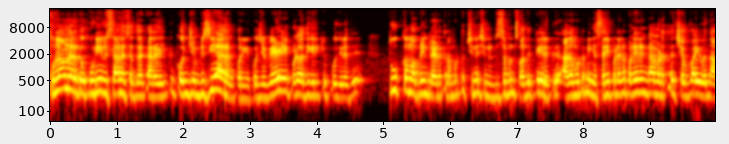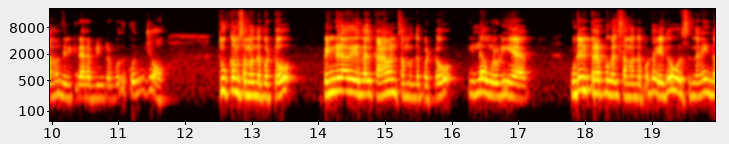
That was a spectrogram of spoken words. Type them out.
துலாமில் இருக்கக்கூடிய விசா நட்சத்திரக்காரர்களுக்கு கொஞ்சம் பிஸியாக இருக்க போகிறீங்க கொஞ்சம் வேலைப்பளு அதிகரிக்க போகிறது. தூக்கம் அப்படின்ற இடத்துல மட்டும் சின்ன சின்ன டிஸ்டர்பன்ஸ் வந்துகிட்டே இருக்குது அதை மட்டும் நீங்கள் சரி பண்ண பன்னிரெண்டாம் இடத்துல செவ்வாய் வந்து அமர்ந்திருக்கிறார் அப்படின்ற போது கொஞ்சம் தூக்கம் சம்மந்தப்பட்டோ பெண்களாக இருந்தால் கணவன் சம்மந்தப்பட்டோ இல்லை உங்களுடைய உடன் பிறப்புகள் சம்மந்தப்பட்டோ ஏதோ ஒரு சிந்தனை இந்த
